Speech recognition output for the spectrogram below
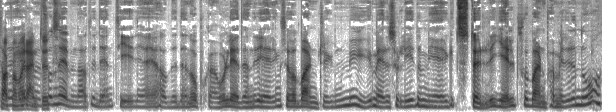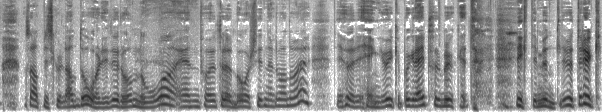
Takvam har regnet ut? Jeg får nevne at I den tid jeg hadde den oppgave å lede en regjering, så var barnetrygden mye mer solid og mye større hjelp for barnefamilier enn nå. Altså At vi skulle ha dårligere råd nå enn for 30 år siden, eller hva det var, det hører, henger jo ikke på greip, for å bruke et riktig muntlig uttrykk.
